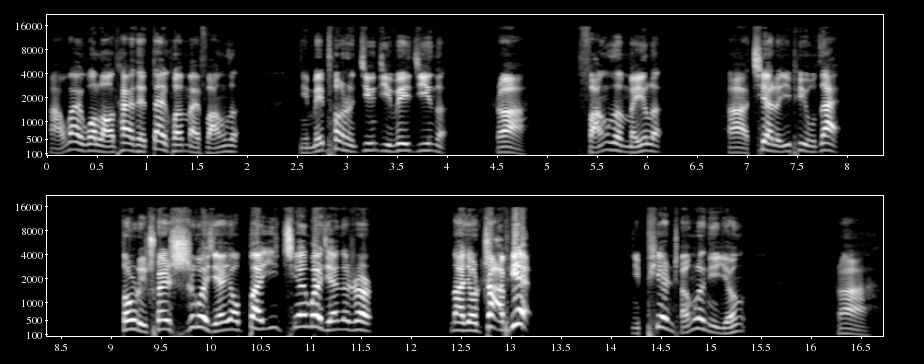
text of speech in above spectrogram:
啊，外国老太太贷款买房子，你没碰上经济危机呢，是吧？房子没了，啊，欠了一屁股债，兜里揣十块钱要办一千块钱的事儿，那叫诈骗。你骗成了，你赢，是吧？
